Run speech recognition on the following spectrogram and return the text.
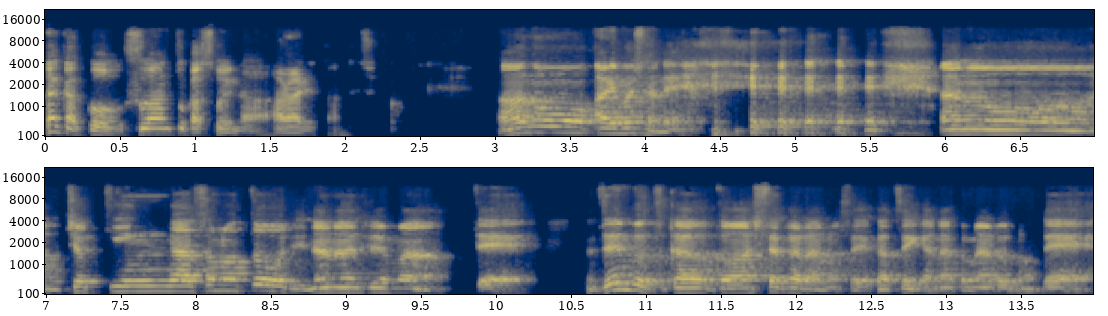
なんかこう、不安とかそういうのはあられたんですか？あの、ありましたね。あの、貯金がその当時70万あって、全部使うと明日からの生活費がなくなるので、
